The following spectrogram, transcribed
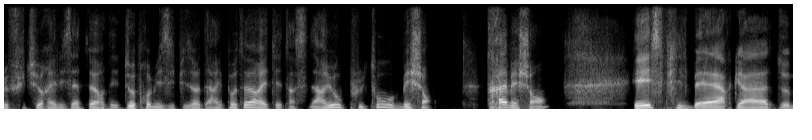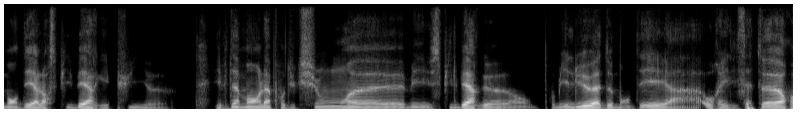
le futur réalisateur des deux premiers épisodes d'Harry Potter, était un scénario plutôt méchant, très méchant. Et Spielberg a demandé, alors Spielberg et puis évidemment la production, mais Spielberg en premier lieu a demandé au réalisateur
